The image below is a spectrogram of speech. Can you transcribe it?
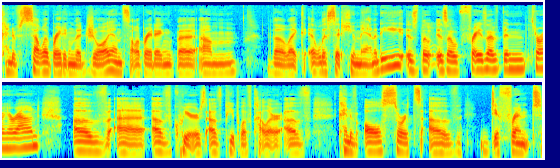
kind of celebrating the joy and celebrating the um the like illicit humanity is the is a phrase I've been throwing around of uh of queers of people of color of kind of all sorts of different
